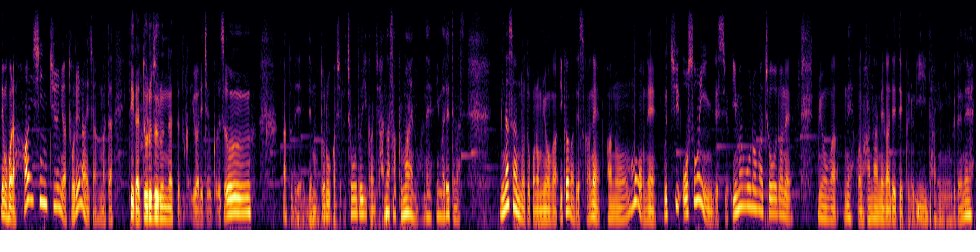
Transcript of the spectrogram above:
でもほら、配信中には撮れないじゃん。また、手がドルドルになったとか言われちゃうからさ。後で、でも撮ろうかしら。ちょうどいい感じ。花咲く前のはね、今出てます。皆さんのとこのみょうがいかがですかね？あの、もうね、うち遅いんですよ。今頃がちょうどね、みょうがね、この花芽が出てくるいいタイミングでね、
